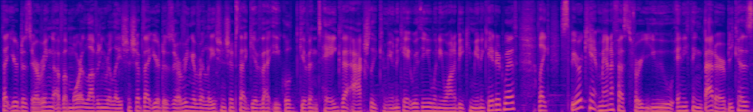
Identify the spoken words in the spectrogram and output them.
that you're deserving of a more loving relationship, that you're deserving of relationships that give that equal give and take, that actually communicate with you when you want to be communicated with, like spirit can't manifest for you anything better because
